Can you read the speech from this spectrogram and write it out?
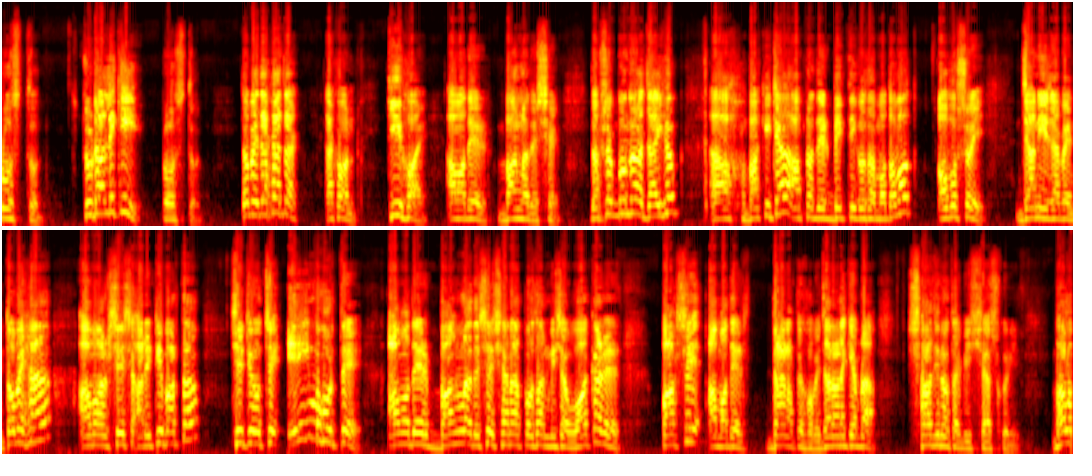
প্রস্তুত। টোটালি কি? প্রস্তুত। তবে দেখা যাক এখন কি হয় আমাদের বাংলাদেশে। দর্শক বন্ধুরা, যাই হোক বাকিটা আপনাদের ব্যক্তিগত মতামত অবশ্যই জানিয়ে যাবেন। তবে হ্যাঁ আমার শেষ আরেকটি বার্তা, সেটি হচ্ছে এই মুহূর্তে আমাদের বাংলাদেশের সেনা প্রধান মিশা ওয়াকারের পাশে আমাদের দাঁড়াতে হবে, যারা নাকি আমরা স্বাধীনতায় বিশ্বাস করি। ভালো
